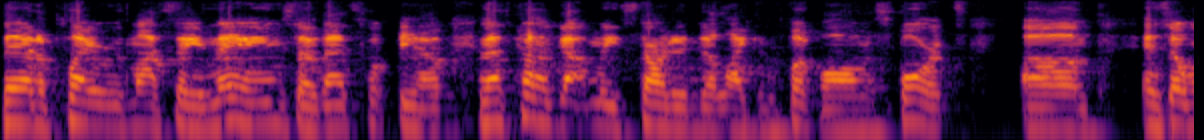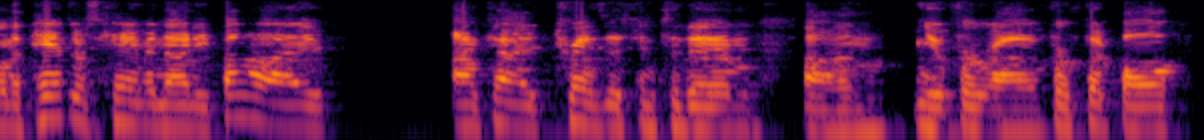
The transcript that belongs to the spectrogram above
They had a player with my same name, so that's what you know, and that's kind of got me started to liking football and sports. Um, and so when the Panthers came in '95, I kind of transitioned to them, um, you know, for uh, for football.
